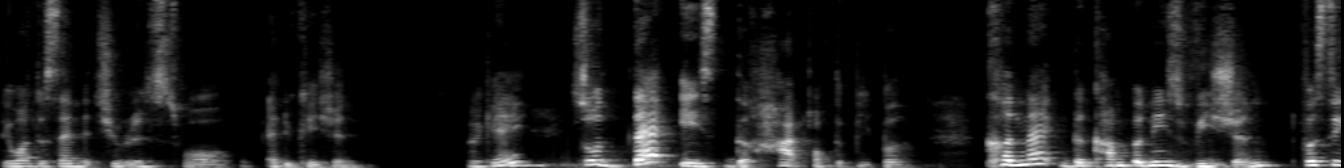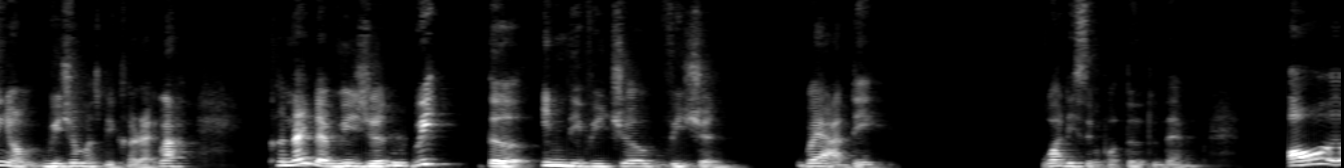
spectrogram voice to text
they want to send the children for education. Okay? So that is the heart of the people. Connect the company's vision. First thing, your vision must be correct. Lah. Connect the vision Mhm. with the individual vision. Where are they? What is important to them? Or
